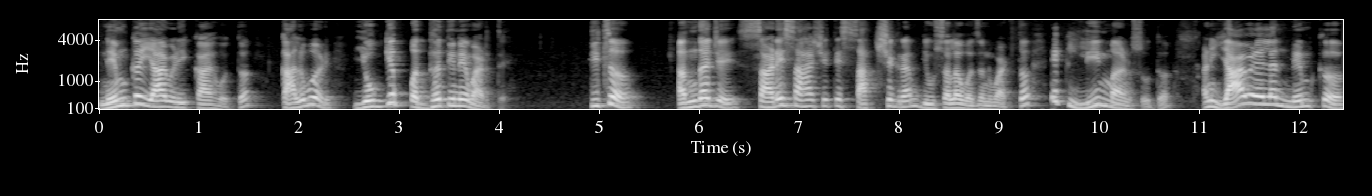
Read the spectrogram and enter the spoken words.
नेमकं यावेळी काय होतं? कालवड योग्य पद्धतीने वाढते. तिचं अंदाजे साडेसहाशे ते सातशे ग्रॅम दिवसाला वजन वाटतं एक लीन माणूस होतं. आणि यावेळेला नेमकं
